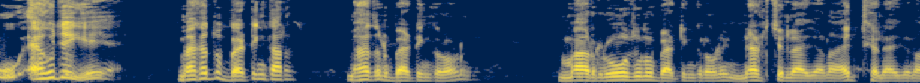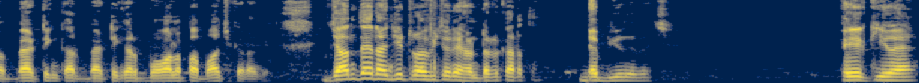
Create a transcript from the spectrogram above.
ਉਹ ਇਹੋ ਜਿਹਾ ਹੀ ਇਹ ਹੈ। ਮੈਂ ਕਿਹਾ, ਤੂੰ ਬੈਟਿੰਗ ਕਰ, ਮੈਂ ਕਿਹਾ, ਤੈਨੂੰ ਬੈਟਿੰਗ ਕਰਾਉਣਗੇ। ਮੈਂ ਰੋਜ਼ ਉਹਨੂੰ ਬੈਟਿੰਗ ਕਰਾਉਣੀ ਨੈਟ 'ਚ ਲੈ ਜਾਣਾ, ਇੱਥੇ ਲੈ ਜਾਣਾ ਬੈਟਿੰਗ ਕਰ ਬੈਟਿੰਗ ਕਰ ਬਾਲ ਆਪਾਂ ਬਾਅਦ 'ਚ ਕਰਾਂਗੇ। ਜਾਂਦੇ ਰਣਜੀ ਟਰੋਫੀ 'ਚ ਉਹਨੇ 100 ਕਰਤਾ ਡੈਬਿਊ ਦੇ ਵਿੱਚ। ਫੇਰ ਕੀ ਹੋਇਆ?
